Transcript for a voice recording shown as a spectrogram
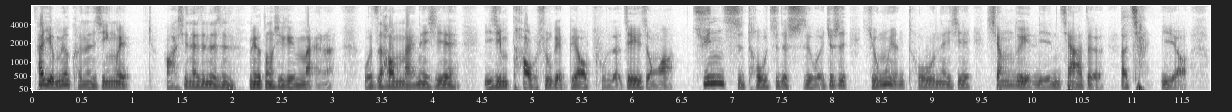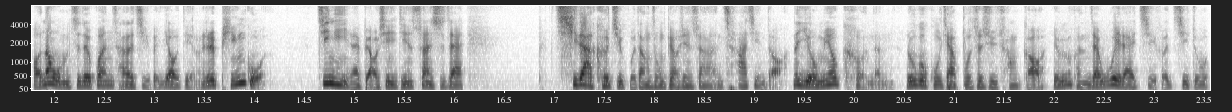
它有没有可能是因为啊，现在真的是没有东西可以买了，我只好买那些已经跑输给标普的这一种啊，均值投资的思维，就是永远投入那些相对廉价的呃产业啊。好，那我们值得观察的几个要点呢，就是苹果。今年以来表现已经算是在七大科技股当中表现算很差劲的哦。那有没有可能，如果股价不继续创高，有没有可能在未来几个季度，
